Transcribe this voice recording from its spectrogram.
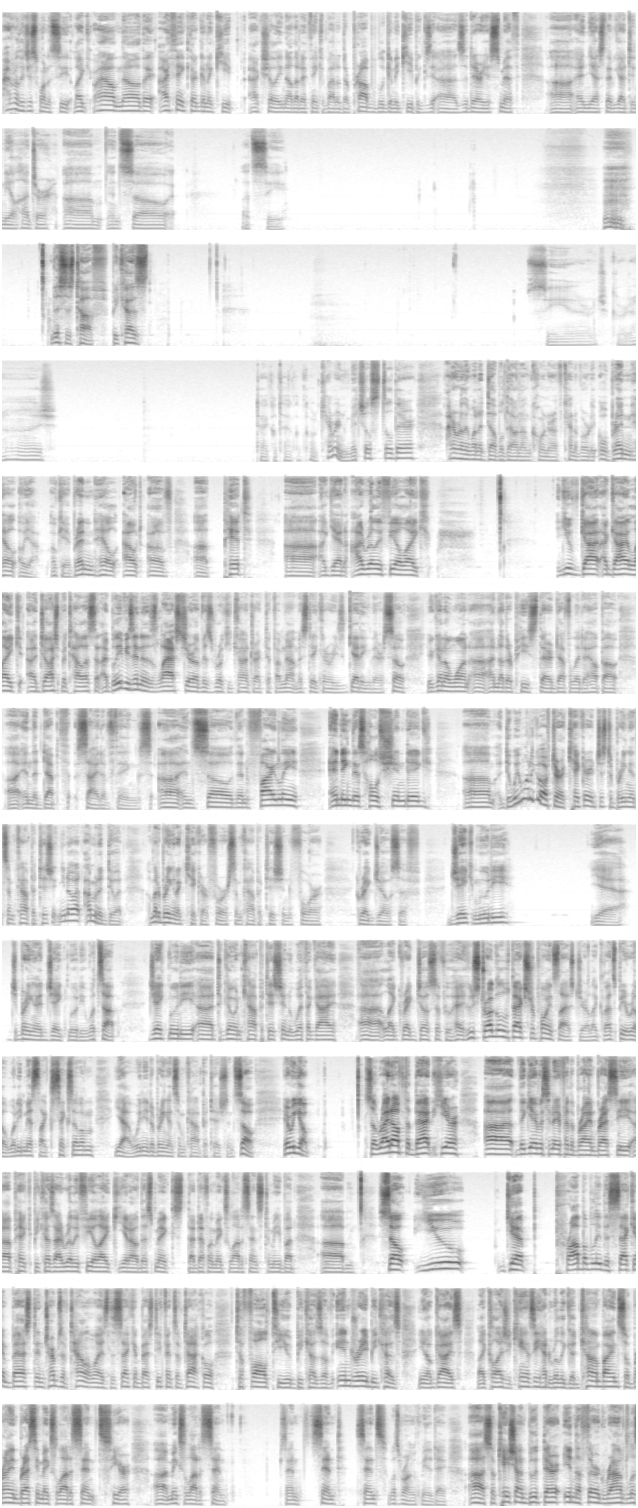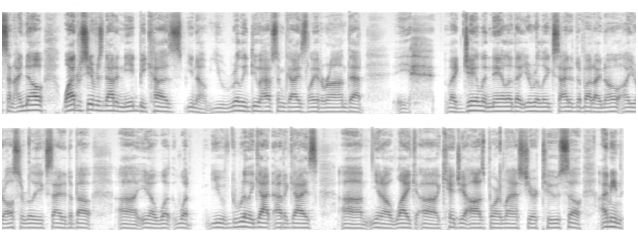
I really just want to see, like, well, no, they. I think they're going to keep. Actually, now that I think about it, they're probably going to keep uh, Za'Darius Smith, uh, and yes, they've got Danielle Hunter, um, and so let's see. Hmm. This is tough because see. Garage. Tackle, tackle, corner. Cameron Mitchell's still there. I don't really want to double down on corner. I've kind of already. Oh, Brandon Hill. Oh, yeah. Okay. Brandon Hill out of uh, Pitt. Uh, again, I really feel like you've got a guy like uh, Josh Metellus that I believe he's in his last year of his rookie contract, if I'm not mistaken, or he's getting there. So you're going to want uh, another piece there definitely to help out uh, in the depth side of things. Uh, and so then finally, ending this whole shindig. Um, do we want to go after a kicker just to bring in some competition? You know what? I'm going to do it. I'm going to bring in a kicker for some competition for Greg Joseph. Jake Moody. Yeah. Bring in Jake Moody. What's up? Jake Moody uh, to go in competition with a guy uh, like Greg Joseph who had, who struggled with extra points last year. Like, let's be real. Would he miss like six of them? Yeah, we need to bring in some competition. So here we go. So right off the bat here, uh, they gave us an A for the Bryan Bresee uh, pick because I really feel like you know this makes that definitely makes a lot of sense to me. But um, so you get probably the second best in terms of talent wise, the second best defensive tackle to fall to you because of injury, because you know guys like Calijah Kancey had really good combines. So Bryan Bresee makes a lot of sense here. Uh, makes a lot of sense. Sent, sent, sense. What's wrong with me today? Uh, so Kayshon Boutte there in the third round. Listen, I know wide receiver is not a need because you know you really do have some guys later on that like Jalen Nailor that you're really excited about. I know uh, you're also really excited about, uh, you know, what what you've really got out of guys, um, you know, like uh, KJ Osborn last year too. So I mean.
